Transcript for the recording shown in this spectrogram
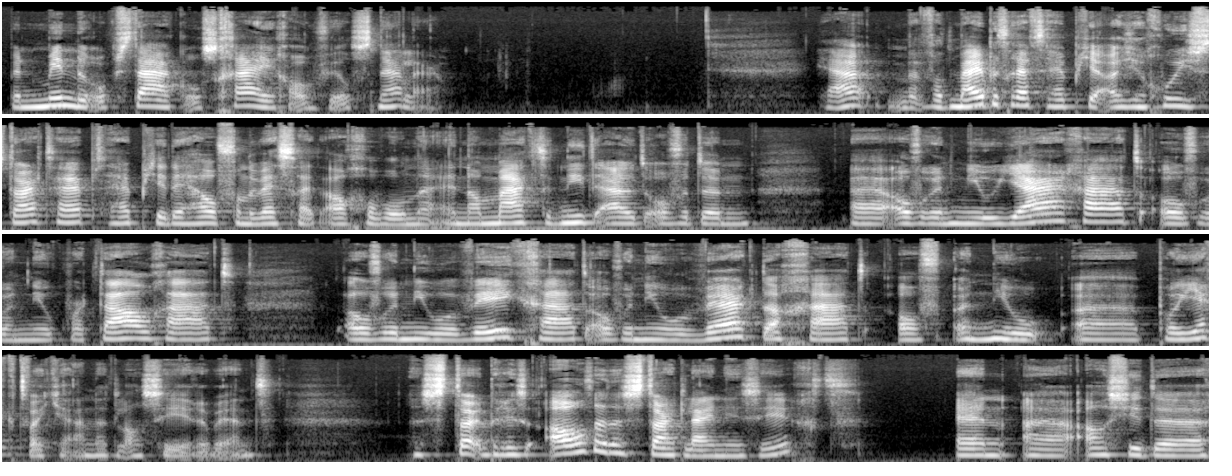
met minder obstakels ga je gewoon veel sneller. Ja, wat mij betreft heb je, als je een goede start hebt, heb je de helft van de wedstrijd al gewonnen. En dan maakt het niet uit of het een uh, over een nieuw jaar gaat, over een nieuw kwartaal gaat, over een nieuwe week gaat, over een nieuwe werkdag gaat of een nieuw uh, project wat je aan het lanceren bent. Een start, er is altijd een startlijn in zicht. En uh, als, je de,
